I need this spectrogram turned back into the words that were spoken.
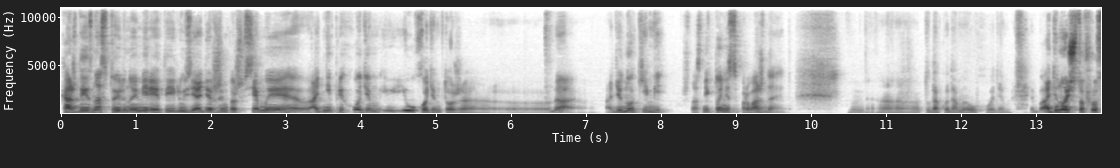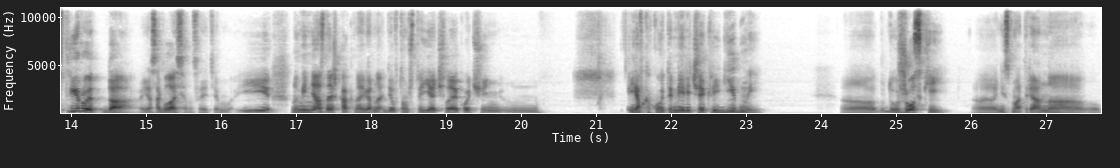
каждый из нас в той или иной мере этой иллюзией одержим, потому что все мы одни приходим и, и уходим тоже, э, да, одинокими, что нас никто не сопровождает. Э, туда, куда мы уходим. Одиночество фрустрирует, да, я согласен с этим. И, ну, меня, знаешь, как, наверное, дело в том, что я человек очень, я в какой-то мере человек ригидный, э, жесткий, э, несмотря на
